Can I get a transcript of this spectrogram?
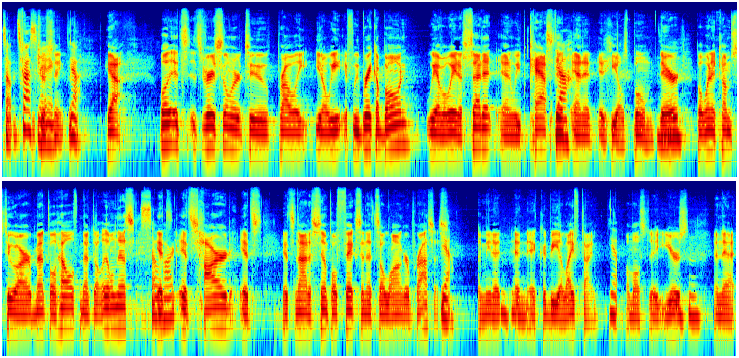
So it's fascinating. Yeah. Yeah. Well, it's it's very similar to probably you know we if we break a bone we have a way to set it and we cast yeah. it and it, it heals. Boom, there. Mm-hmm. But when it comes to our mental health, mental illness, so it's hard. it's hard. It's it's not a simple fix and it's a longer process. Yeah. I mean, it, mm-hmm. and it could be a lifetime, yep. almost years, mm-hmm. and that.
